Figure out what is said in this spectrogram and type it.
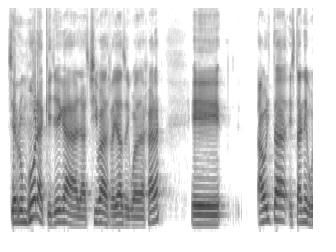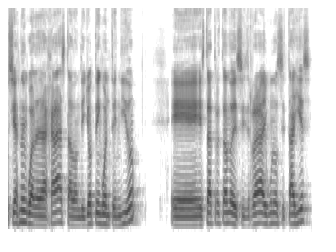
se rumora que llega a las Chivas Rayadas de Guadalajara. Eh, ahorita está negociando en Guadalajara hasta donde yo tengo entendido. Está tratando de cerrar algunos detalles.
